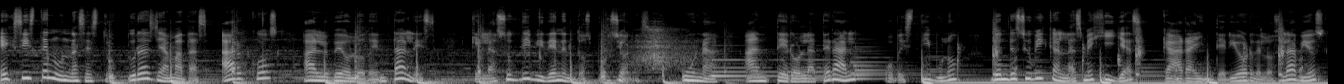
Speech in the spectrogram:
Existen unas estructuras llamadas arcos alveolodentales que la subdividen en dos porciones, una anterolateral vestíbulo, donde se ubican las mejillas, cara interior de los labios,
